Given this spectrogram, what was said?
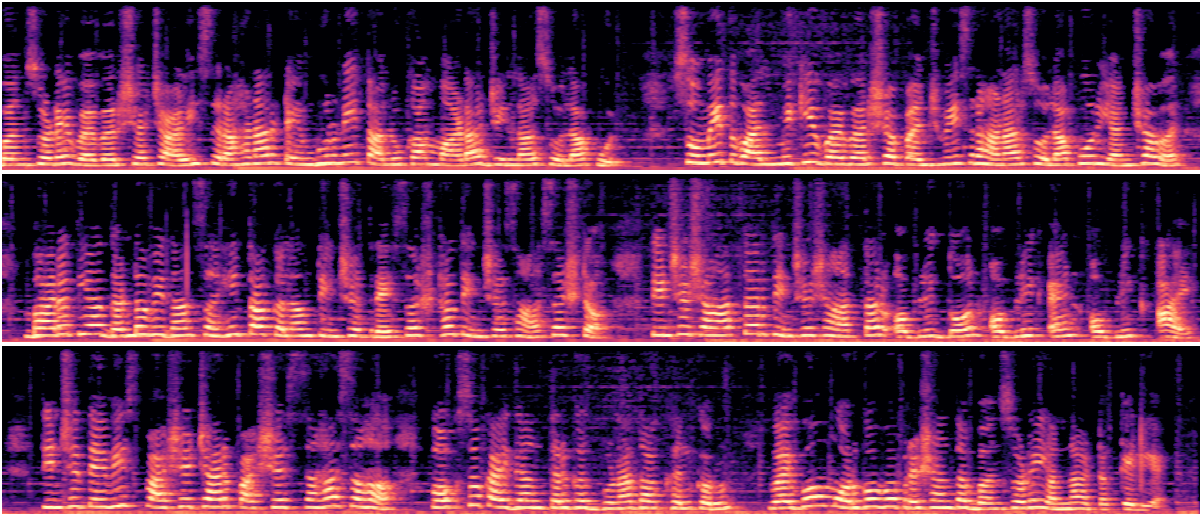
बनसोडे वय वर्ष चाळीस राहणार टेंभुर्णी तालुका माडा जिल्हा सोलापूर. सुमित वाल्मिकी वय वर्ष पंचवीस राहणार सोलापूर यांच्यावर भारतीय दंडविधान संहिता कलम तीनशे त्रेसष्ट तीनशे सहासष्ट तीनशे शहात्तर तीनशे शहात्तर ऑब्लिक दोन ऑब्लिक एन ऑब्लिक आय तीनशे तेवीस पाचशे चार पाचशे सहा सह पॉक्सो कायद्याअंतर्गत गुन्हा दाखल करून वैभव मोरगो व प्रशांत बनसोडे यांना अटक केली आहे.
